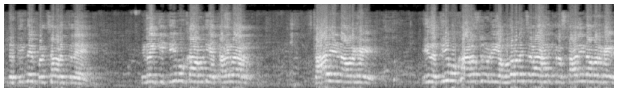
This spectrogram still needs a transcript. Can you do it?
இந்த திண்ணை பிரச்சாரத்திலே இன்றைக்கு திமுகவுடைய தலைவர் ஸ்டாலின் அவர்கள் இந்த திமுக அரசினுடைய முதலமைச்சராக இருக்கிற ஸ்டாலின் அவர்கள்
